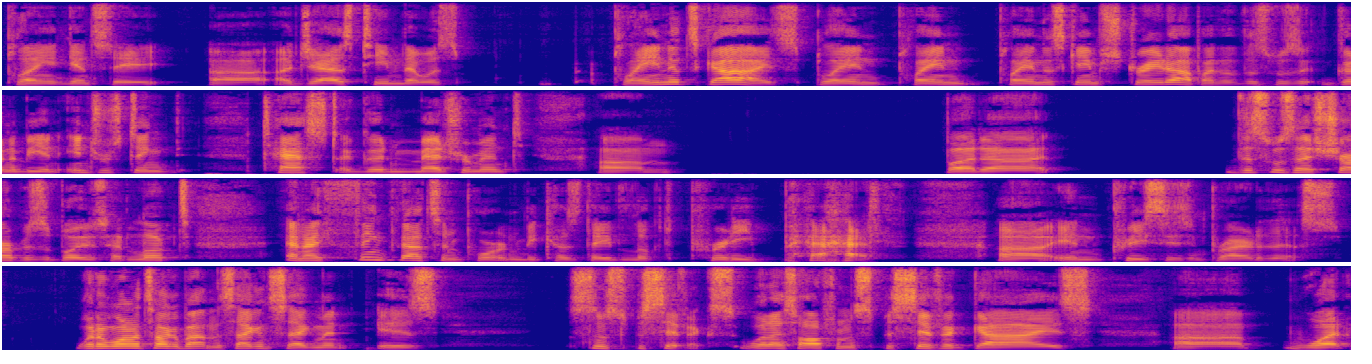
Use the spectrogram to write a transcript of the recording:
playing against a uh, a Jazz team that was playing its guys, playing playing playing this game straight up. I thought this was going to be an interesting test, a good measurement. Um, but uh, this was as sharp as the Blazers had looked, and I think that's important because they looked pretty bad uh, in preseason prior to this. What I want to talk about in the second segment is some specifics. What I saw from specific guys, uh, what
